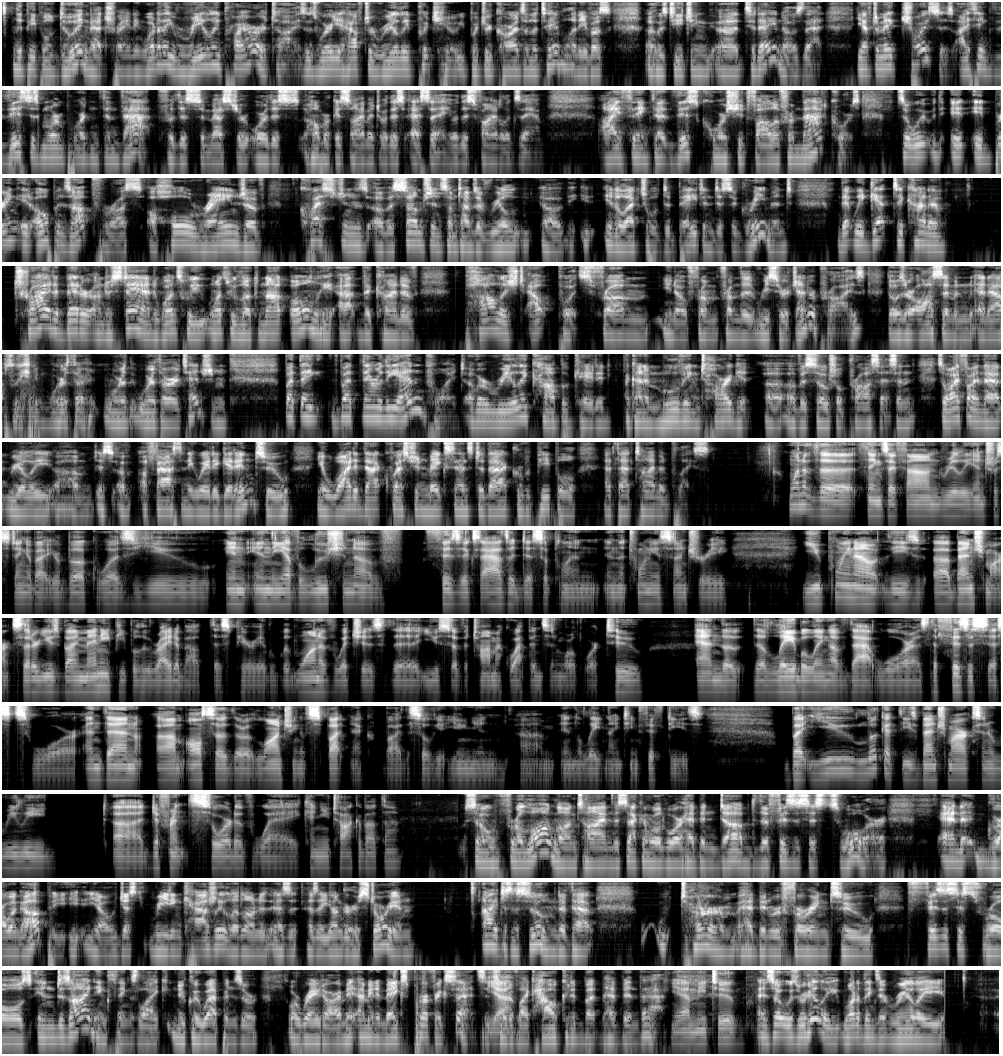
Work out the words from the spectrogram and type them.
the people doing that training, what do they really prioritize? Is where you have to really put you, you put your cards on the table. Any of us uh, who's teaching uh, today knows that you have to make choices. I think this is more important than that for this semester, or this homework assignment, or this essay, or this final exam. I think that this course should follow from that course. So we, it it bring it opens up for us a whole range of questions of assumptions, sometimes of real uh, intellectual debate and disagreement that we get to kind of try to better understand once we once we look not only at the kind of polished outputs from you know from from the research enterprise those are awesome and, and absolutely worth our worth, worth our attention but they but they're the end point of a really complicated a kind of moving target uh, of a social process. And so i find that really um, just a, a fascinating way to get into you know why did that question make sense to that group of people at that time and place one of the things I found really interesting about your book was you in in the evolution of physics as a discipline in the 20th century you point out these uh, benchmarks that are used by many people who write about this period, one of which is the use of atomic weapons in World War II and the, the labeling of that war as the physicists' war, and then um, also the launching of Sputnik by the Soviet Union um, in the late 1950s. But you look at these benchmarks in a really uh, different sort of way. Can you talk about that? So, for a long, long time, the Second World War had been dubbed the physicists' war. And growing up, you know, just reading casually, let alone as a, as a younger historian, I just assumed that that term had been referring to physicists' roles in designing things like nuclear weapons or, or radar. I mean, I mean, it makes perfect sense. It's yeah. sort of like, how could it but have been that? Yeah, me too. And so it was really one of the things that really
